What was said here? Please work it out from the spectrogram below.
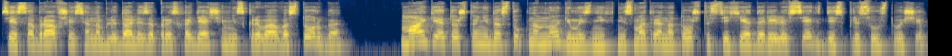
Все собравшиеся наблюдали за происходящим, не скрывая восторга. Магия – то, что недоступно многим из них, несмотря на то, что стихи одарили всех здесь присутствующих.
